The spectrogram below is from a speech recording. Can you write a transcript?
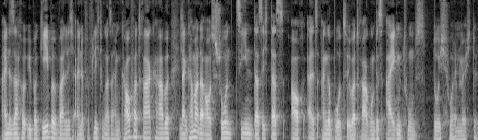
eine Sache übergebe, weil ich eine Verpflichtung aus einem Kaufvertrag habe, dann kann man daraus schon ziehen, dass ich das auch als Angebot zur Übertragung des Eigentums durchführen möchte.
